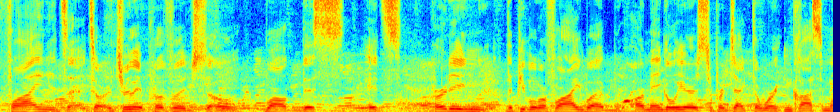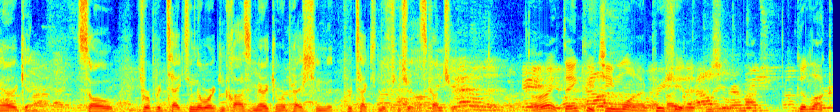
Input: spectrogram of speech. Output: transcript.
flying it's it's, it's really a privilege. So while this it's hurting the people who are flying, but our main goal here is to protect the working class American. So if we're protecting the working class American, we're protecting, protecting the future of this country. all right, thank you, Team One. I appreciate it. Thank you very much. Good luck.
